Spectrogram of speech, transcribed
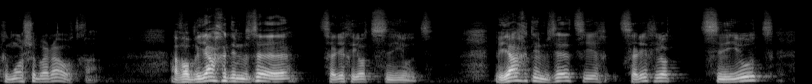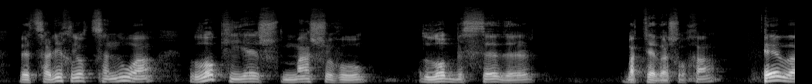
כמו שברא אותך. אבל ביחד עם זה צריך להיות צניעות. ביחד עם זה צריך, צריך להיות צניעות וצריך להיות צנוע לא כי יש משהו לא בסדר בטבע שלך, אלא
